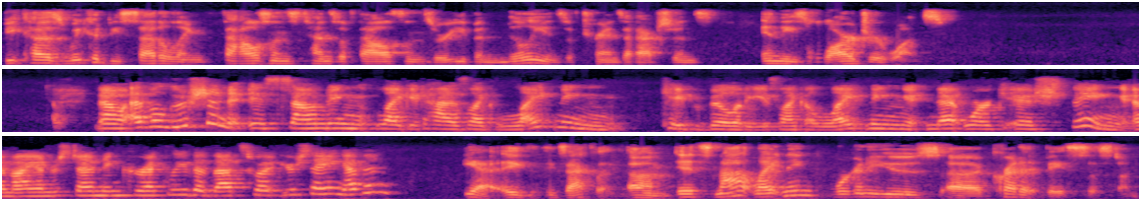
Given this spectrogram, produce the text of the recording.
because we could be settling thousands tens of thousands or even millions of transactions in these larger ones now evolution is sounding like it has like lightning capabilities like a lightning network-ish thing. Am i understanding correctly that that's what you're saying evan? Yeah exactly. Um, it's not lightning. We're going to use a credit-based system.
